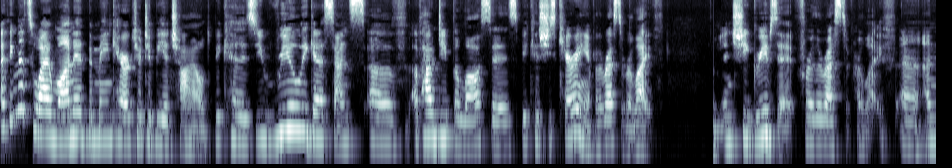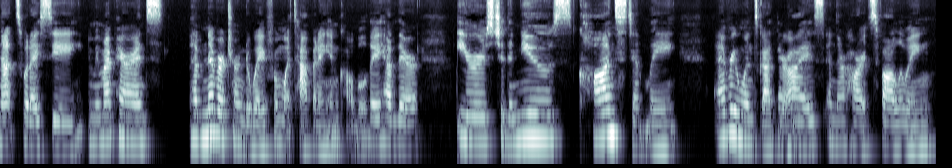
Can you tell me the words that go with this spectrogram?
I think that's why I wanted the main character to be a child because you really get a sense of of how deep the loss is because she's carrying it for the rest of her life and she grieves it for the rest of her life. Uh, and that's what I see. I mean, my parents have never turned away from what's happening in Kabul. They have their ears to the news constantly. Everyone's got their eyes and their hearts following,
